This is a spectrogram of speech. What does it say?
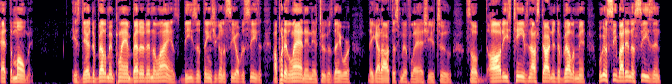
at the moment? Is their development plan better than the Lions? These are things you're going to see over the season. I'll put Atlanta in there too because they were they got Arthur Smith last year too. So all these teams now starting the development. We're going to see by the end of the season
